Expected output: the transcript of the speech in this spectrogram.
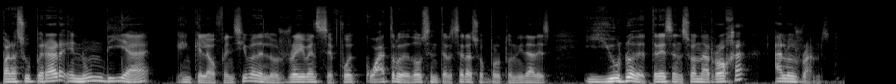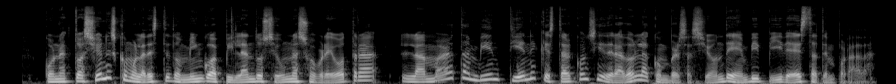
para superar en un día en que la ofensiva de los Ravens se fue 4 de 2 en terceras oportunidades y 1 de 3 en zona roja a los Rams. Con actuaciones como la de este domingo apilándose una sobre otra, Lamar también tiene que estar considerado en la conversación de MVP de esta temporada.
